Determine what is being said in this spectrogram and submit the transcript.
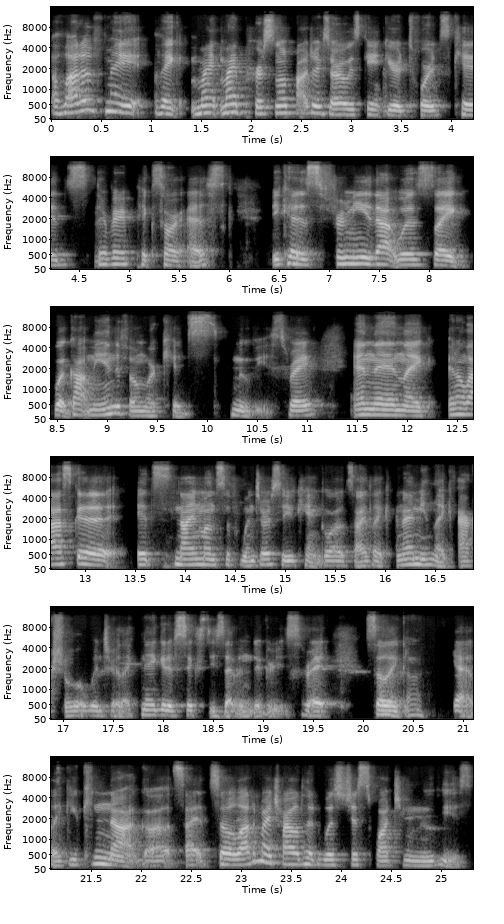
A lot of my like my my personal projects are always geared towards kids. They're very Pixar-esque because for me that was like what got me into film were kids movies right? And then like in alaska it's nine months of winter so you can't go outside like and i mean like actual winter like negative 67 degrees right? So oh like God. yeah like you cannot go outside. So a lot of my childhood was just watching movies.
